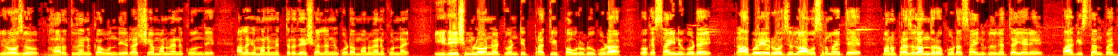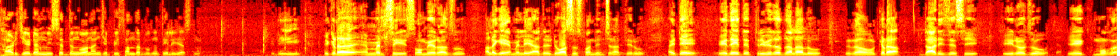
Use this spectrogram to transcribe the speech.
ఈరోజు భారత్ వెనుక ఉంది రష్యా మన వెనుక ఉంది అలాగే మన మిత్ర దేశాలన్నీ కూడా మన వెనుక ఉన్నాయి. ఈ దేశంలో ఉన్నటువంటి ప్రతి పౌరుడు కూడా ఒక సైనికుడే. రాబోయే రోజుల్లో అవసరమైతే మన ప్రజలందరూ కూడా సైనికులుగా తయారై పాకిస్తాన్పై దాడి చేయడానికి మీ సిద్ధంగా ఉన్నామని చెప్పి సందర్భంగా తెలియజేస్తున్నాం. ఇది ఇక్కడ ఎమ్మెల్సీ సోమ్యరాజు అలాగే ఎమ్మెల్యే యాదిరెడ్డి వాసు స్పందించిన తీరు. అయితే ఏదైతే త్రివిధ దళాలు ఇక్కడ దాడి చేసి ఈరోజు ఏ మూక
